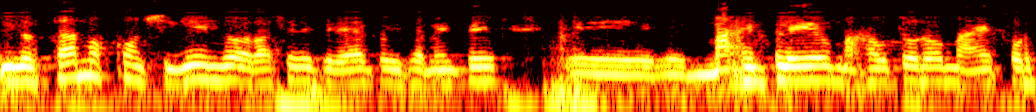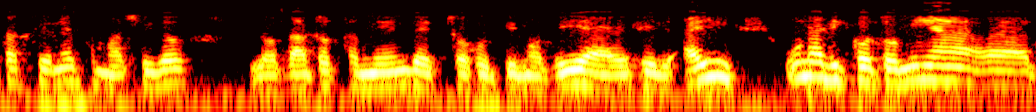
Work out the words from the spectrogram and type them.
Y lo estamos consiguiendo a base de crear precisamente eh, más empleo, más autónomos, más exportaciones, como han sido los datos también de estos últimos días. Es decir, hay una dicotomía eh,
